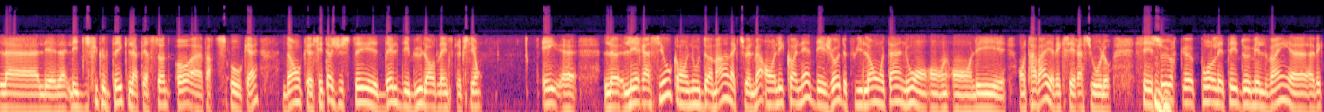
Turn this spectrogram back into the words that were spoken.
les, les difficultés que la personne a à participer au camp. Donc, euh, c'est ajusté dès le début lors de l'inscription. Et euh, le- les ratios qu'on nous demande actuellement, on les connaît déjà depuis longtemps. Nous, on, on, on les, on travaille avec ces ratios-là. C'est sûr que pour l'été 2020, euh, avec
